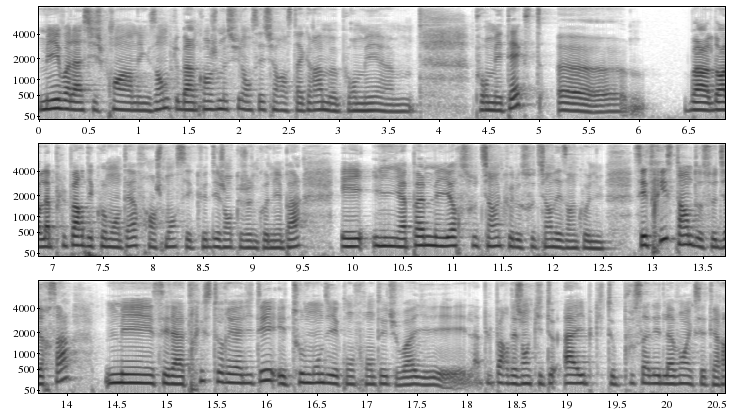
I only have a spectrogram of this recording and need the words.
Mais voilà, si je prends un exemple, ben quand je me suis lancée sur Instagram pour mes, euh, pour mes textes, euh, ben, dans la plupart des commentaires, franchement, c'est que des gens que je ne connais pas. Et il n'y a pas meilleur soutien que le soutien des inconnus. C'est triste hein, de se dire ça, mais c'est la triste réalité et tout le monde y est confronté, tu vois. la plupart des gens qui te hype, qui te poussent à aller de l'avant, etc.,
